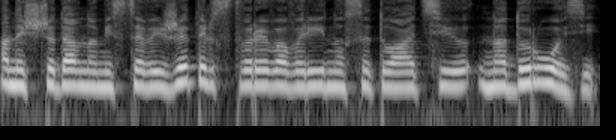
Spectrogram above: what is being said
А нещодавно місцевий житель створив аварійну ситуацію на дорозі.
